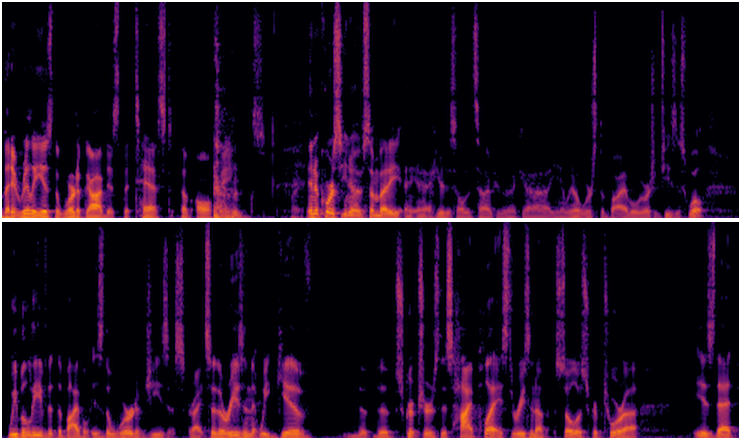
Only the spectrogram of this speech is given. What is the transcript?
But it really is the Word of God that's the test of all things. right. And of course, you know, if somebody, I, I hear this all the time. People are like, ah, you know, we don't worship the Bible, we worship Jesus. Well, we believe that the Bible is the Word of Jesus, right? So the reason that we give the the Scriptures this high place, the reason of sola scriptura, is that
